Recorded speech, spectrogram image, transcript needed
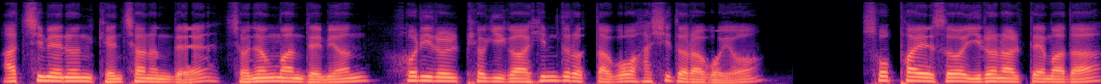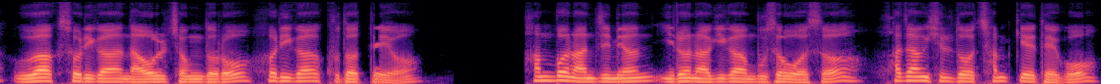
아침에는 괜찮은데 저녁만 되면 허리를 펴기가 힘들었다고 하시더라고요. 소파에서 일어날 때마다 의악 소리가 나올 정도로 허리가 굳었대요. 한번 앉으면 일어나기가 무서워서 화장실도 참게 되고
